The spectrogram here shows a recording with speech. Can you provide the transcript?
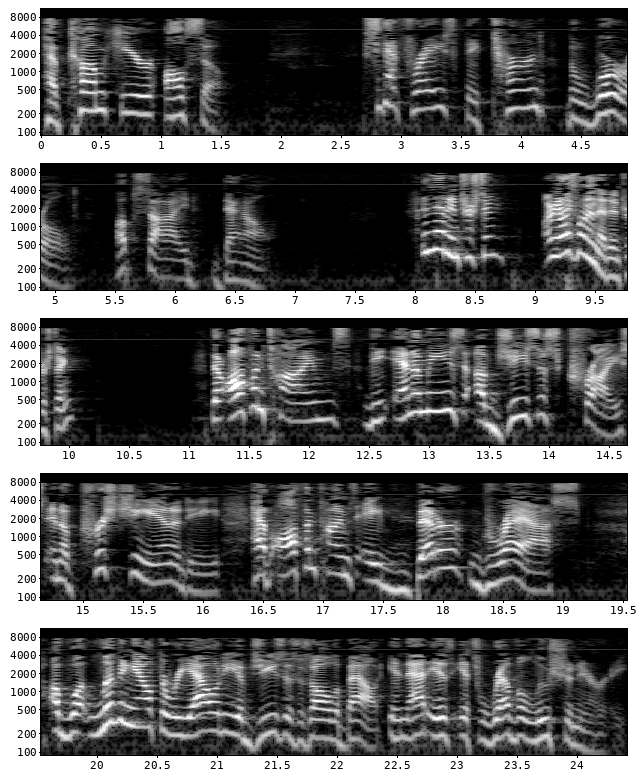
have come here also. See that phrase? They've turned the world upside down. Isn't that interesting? I mean, I find that interesting. That oftentimes the enemies of Jesus Christ and of Christianity have oftentimes a better grasp of what living out the reality of Jesus is all about, and that is it's revolutionary.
